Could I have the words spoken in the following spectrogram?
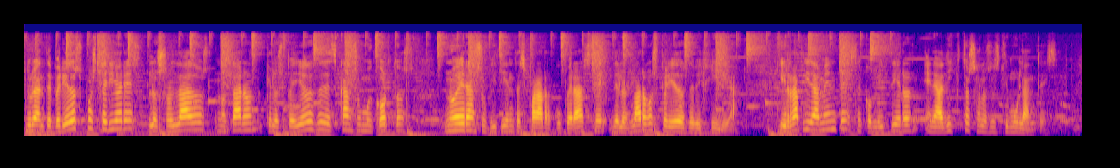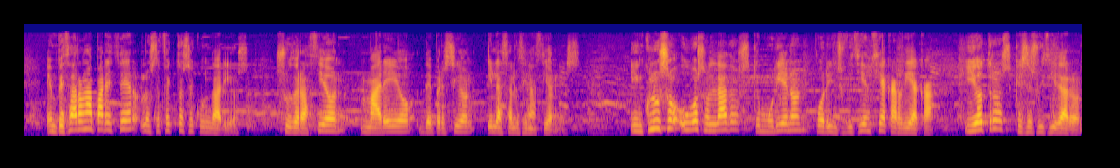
Durante periodos posteriores, los soldados notaron que los periodos de descanso muy cortos no eran suficientes para recuperarse de los largos periodos de vigilia y rápidamente se convirtieron en adictos a los estimulantes. Empezaron a aparecer los efectos secundarios, sudoración, mareo, depresión y las alucinaciones. Incluso hubo soldados que murieron por insuficiencia cardíaca y otros que se suicidaron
